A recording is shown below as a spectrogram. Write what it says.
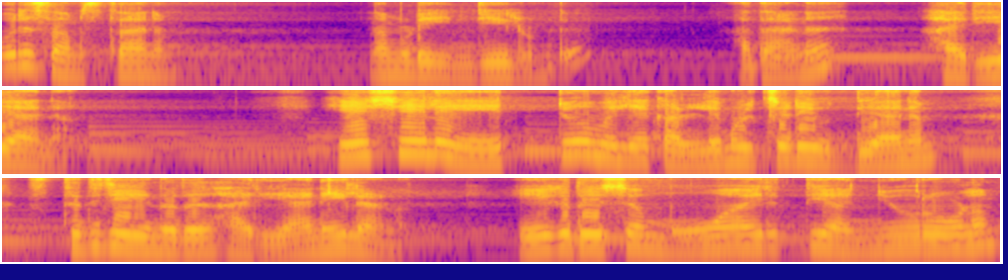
ഒരു സംസ്ഥാനം നമ്മുടെ ഇന്ത്യയിലുണ്ട്. അതാണ് ഹരിയാന. ഏഷ്യയിലെ ഏറ്റവും വലിയ കള്ളിമുൾച്ചെടി ഉദ്യാനം സ്ഥിതി ചെയ്യുന്നത് ഹരിയാനയിലാണ്. ഏകദേശം മൂവായിരത്തി അഞ്ഞൂറോളം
